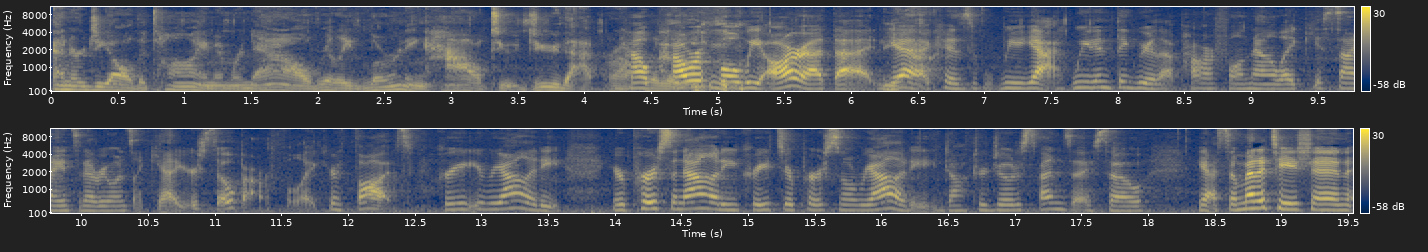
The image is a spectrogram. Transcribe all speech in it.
energy all the time and we're now really learning how to do that properly. how powerful we are at that. Yeah. Yeah. because we yeah we didn't think we were that powerful. Now like science and everyone's like yeah you're so powerful. Like your thoughts create your reality. Your personality creates your personal reality. Dr joe dispenza. So yeah so meditation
